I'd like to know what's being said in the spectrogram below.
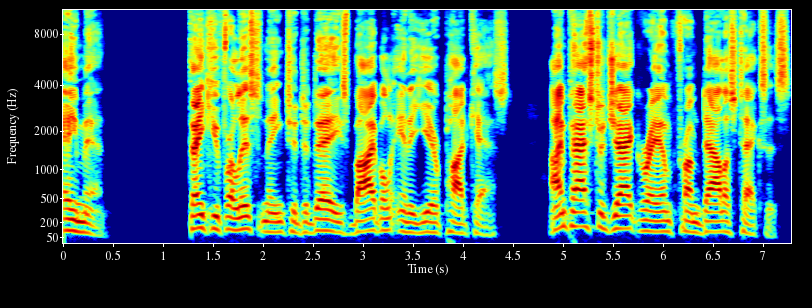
Amen. Thank you for listening to today's Bible in a Year podcast. I'm Pastor Jack Graham from Dallas, Texas.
